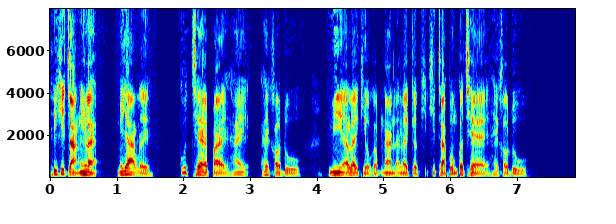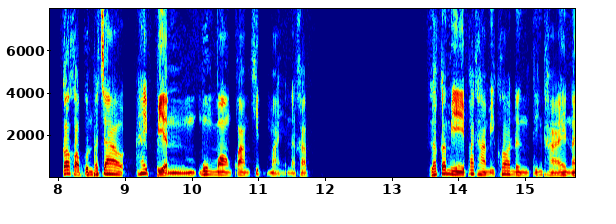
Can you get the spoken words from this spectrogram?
ที่คิดจักนี่แหละ ไม่ยากเลย กดแชร์ไปให้ให้เขาดู มีอะไรเกี่ยวกับงานอะไรเกี่ยวกับคิดจักผมก็แชร์ให้เขาดู ก็ขอบคุณพระเจ้าให้เปลี่ยนมุมมองความคิดใหม่นะครับ แล้วก็มีพระธรรมอีกข้อหนึ่งทิ้งท้ายใน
